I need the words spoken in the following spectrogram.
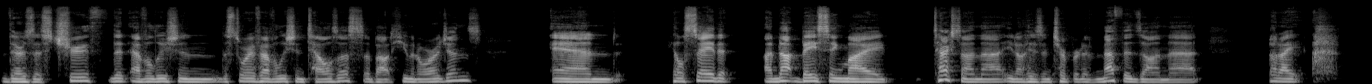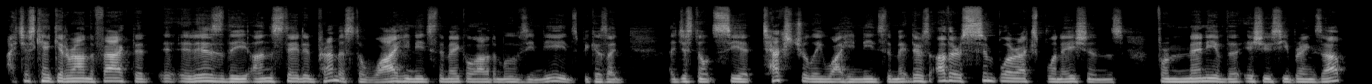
there's this truth that evolution, the story of evolution, tells us about human origins, and he'll say that I'm not basing my text on that, you know, his interpretive methods on that, but I I just can't get around the fact that it, it is the unstated premise to why he needs to make a lot of the moves he needs because I I just don't see it textually why he needs to make there's other simpler explanations for many of the issues he brings up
